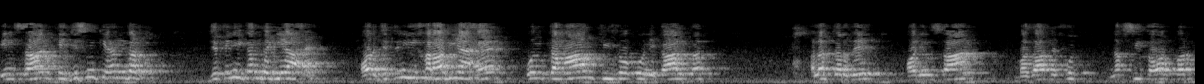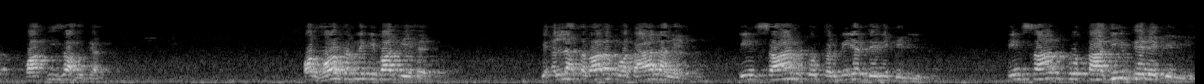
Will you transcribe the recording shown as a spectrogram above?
انسان کے جسم کے اندر جتنی گندگیاں ہیں اور جتنی خرابیاں ہیں، ان تمام چیزوں کو نکال کر الگ کر دے اور انسان بذات خود نفسی طور پر پاکیزہ ہو جائے۔ اور غور کرنے کی بات یہ ہے کہ اللہ تبارک و تعالی نے انسان کو تربیت دینے کے لیے، انسان کو تعدیب دینے کے لیے،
